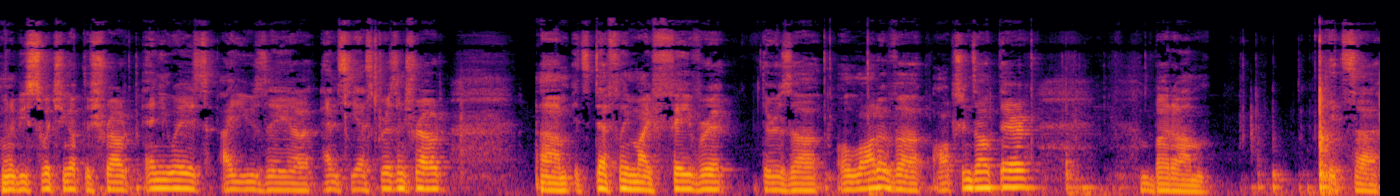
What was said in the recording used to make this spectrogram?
I'm gonna be switching up the shroud anyways. I use a uh, MCS Grizzon shroud. Um, it's definitely my favorite there's a, a lot of uh, options out there, but um, it's uh,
